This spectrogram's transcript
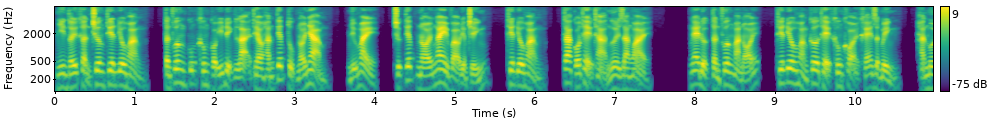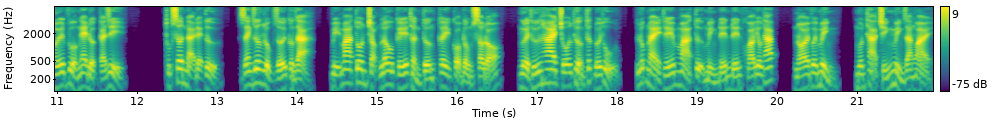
Nhìn thấy khẩn trương thiên yêu hoàng, tần phương cũng không có ý định lại theo hắn tiếp tục nói nhảm nếu mày, trực tiếp nói ngay vào điểm chính, thiên yêu hoàng, ta có thể thả ngươi ra ngoài. Nghe được tần phương mà nói, thiên yêu hoàng cơ thể không khỏi khẽ giật mình, hắn mới vừa nghe được cái gì? Thục sơn đại đệ tử, danh dương lục giới cường giả bị ma tôn trọng lâu kế thần tướng cây cỏ đồng sau đó, người thứ hai chỗ thưởng thức đối thủ, lúc này thế mà tự mình đến đến khóa yêu tháp, nói với mình, muốn thả chính mình ra ngoài.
